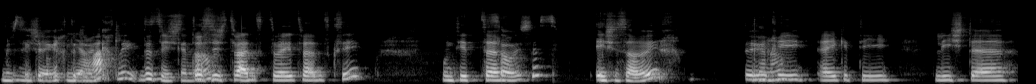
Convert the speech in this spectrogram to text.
Wir das ist eigentlich der ja. Das ist, genau. das ist 2022 gewesen. Und jetzt äh, so ist es. Ist es euch, genau. eure eigene Liste,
